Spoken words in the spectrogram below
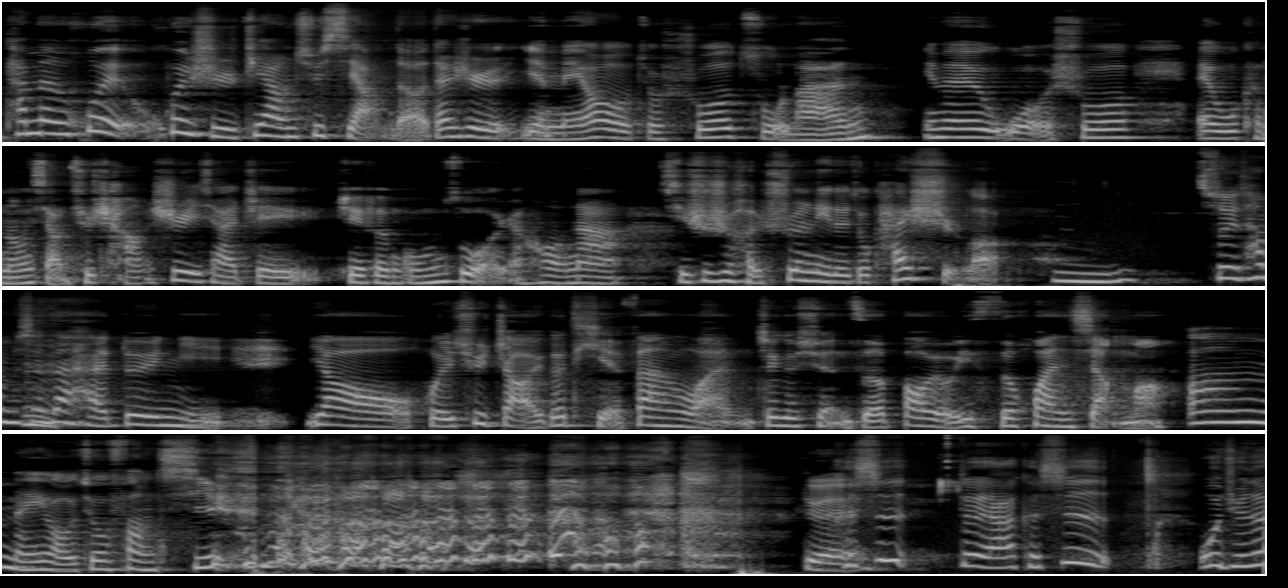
他们会会是这样去想的，但是也没有就是说阻拦，因为我说，哎，我可能想去尝试一下这这份工作，然后那其实是很顺利的就开始了，嗯。所以他们现在还对你要回去找一个铁饭碗这个选择抱有一丝幻想吗？嗯，没有，就放弃。对，可是对啊，可是我觉得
